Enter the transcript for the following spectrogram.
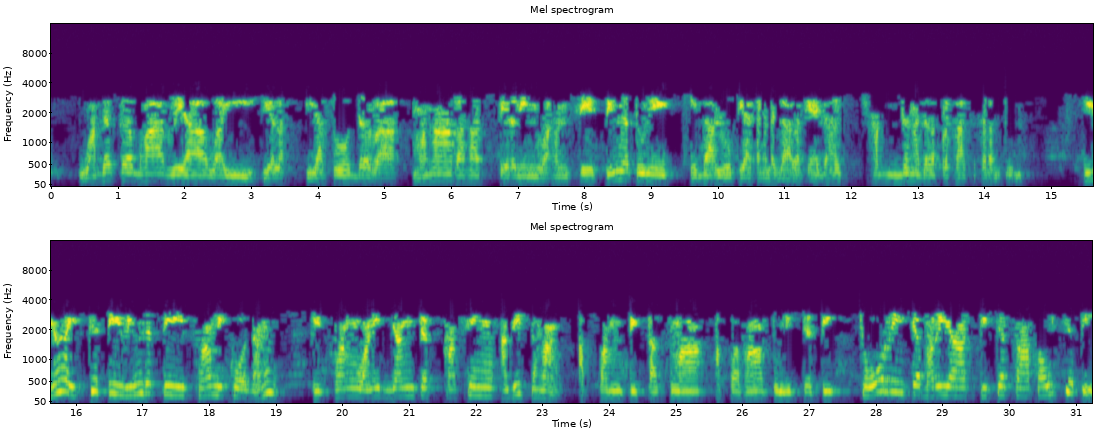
වදක භාර්යාවයි කියලා යසෝදරා මහා රහත් තෙරණින් වහන්සේ පින්වතුනි එදා ලෝකයට හඳ ගාලා කෑ ගහලා ශබ්ද නගලා ප්‍රකාශ කරන් තුනේ යා ඉච්ඡති වින්දති සාමිකෝ ධන කිප්පං වනිජ්ජං ච කසින් අදිත්තහං. අප්පම් පිටස්මා අපහාතු නිච්ඡති චෝරීච භරියා තිච්ඡ සාපෞච්ඡති.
